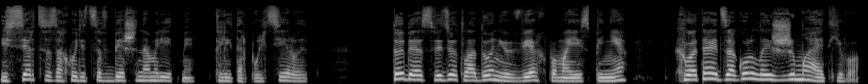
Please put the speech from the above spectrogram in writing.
и сердце заходится в бешеном ритме, клитор пульсирует. Тобиас ведет ладонью вверх по моей спине, хватает за горло и сжимает его,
